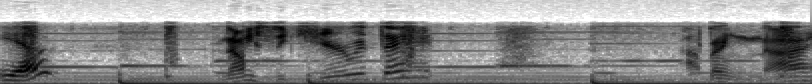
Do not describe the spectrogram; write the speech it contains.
Yep. Now, be secure with that? I think not.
